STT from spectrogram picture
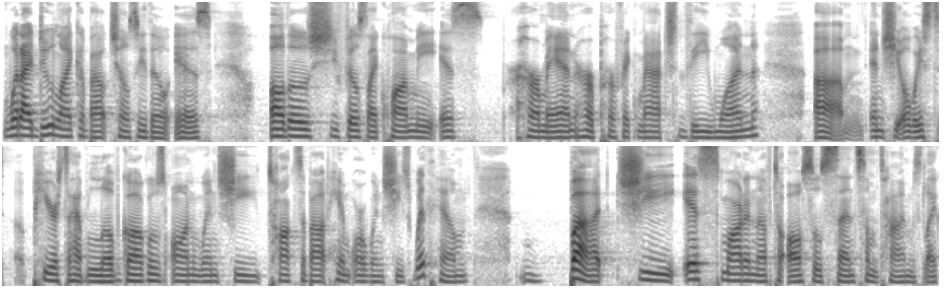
what i do like about chelsea though is although she feels like kwame is her man her perfect match the one um, and she always appears to have love goggles on when she talks about him or when she's with him but she is smart enough to also sense sometimes like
